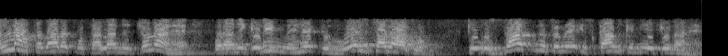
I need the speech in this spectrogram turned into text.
اللہ تبارک و تعالیٰ نے چنا ہے، قرآن کریم میں ہے کہ وہ سوال ہوں، کہ اس ذات نے تمہیں اس کام کے لیے چنا ہے۔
